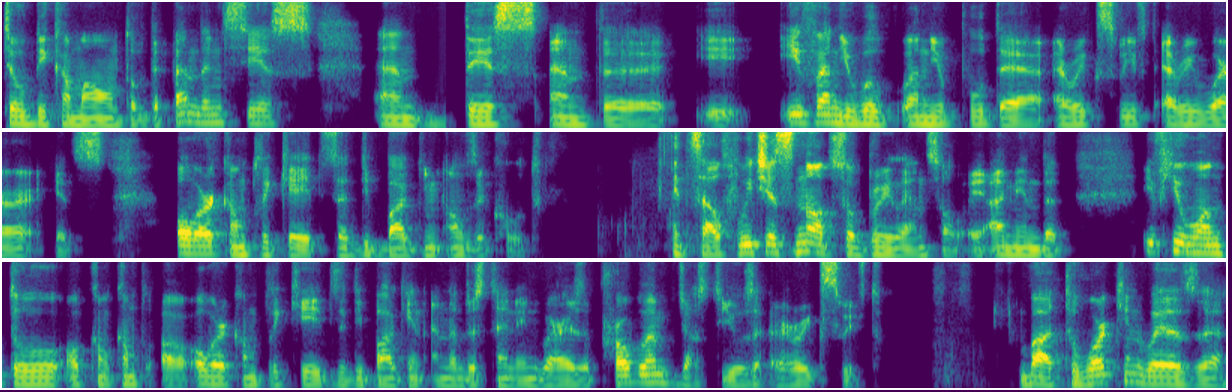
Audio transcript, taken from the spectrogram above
Too big amount of dependencies and this and even you will when you put a RxSwift everywhere, it's overcomplicates the debugging of the code itself, which is not so brilliant. So I mean that if you want to uh, overcomplicate the debugging and understanding where is the problem, just use RxSwift. But to working with uh,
